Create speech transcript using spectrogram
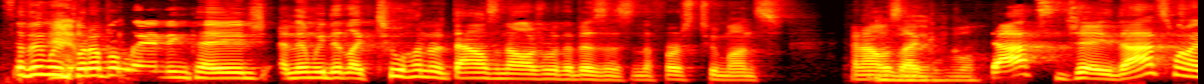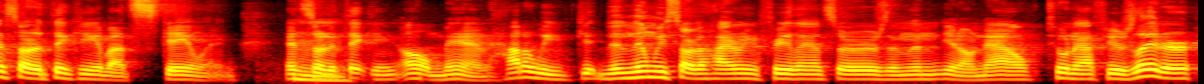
So then we put up a landing page and then we did like $200,000 worth of business in the first two months. And I was like, that's Jay. That's when I started thinking about scaling and started hmm. thinking, oh man, how do we get? Then, then we started hiring freelancers, and then you know now two and a half years later,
